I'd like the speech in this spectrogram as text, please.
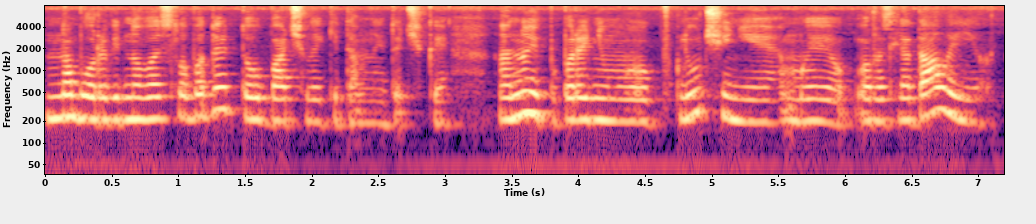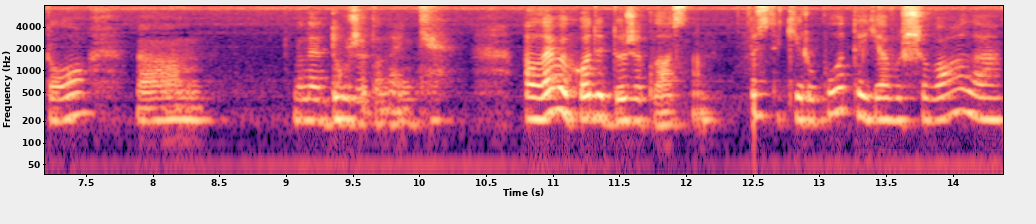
набори від нової слободи, то бачили, які там ниточки. Ну і в попередньому включенні ми розглядали їх, то е, вони дуже тоненькі. Але виходить дуже класно. Ось такі роботи я вишивала.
